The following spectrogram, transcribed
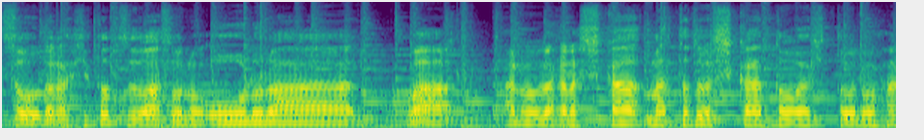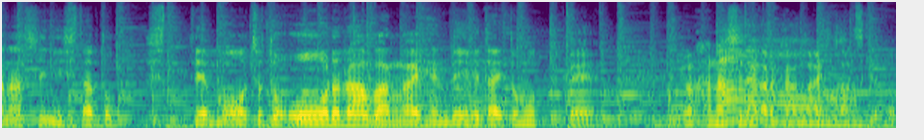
そう、だから一つは、その、オーロラは、あの、だから鹿、まあ、例えば鹿と人の話にしたとしても、ちょっとオーロラ番外編で入れたいと思ってて、今話しながら考えてたんですけど、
